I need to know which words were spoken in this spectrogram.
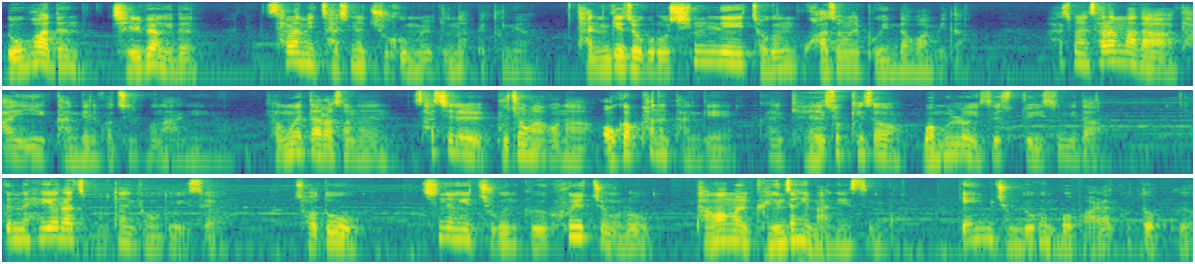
노화든 질병이든 사람이 자신의 죽음을 눈앞에 두면 단계적으로 심리 적응 과정을 보인다고 합니다. 하지만 사람마다 다 이 단계를 거치는 건 아니에요. 경우에 따라서는 사실을 부정하거나 억압하는 단계에 그냥 계속해서 머물러 있을 수도 있습니다. 끝내 해결하지 못하는 경우도 있어요. 저도 친형이 죽은 그 후유증으로 방황을 굉장히 많이 했습니다. 게임 중독은 뭐 말할 것도 없고요.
